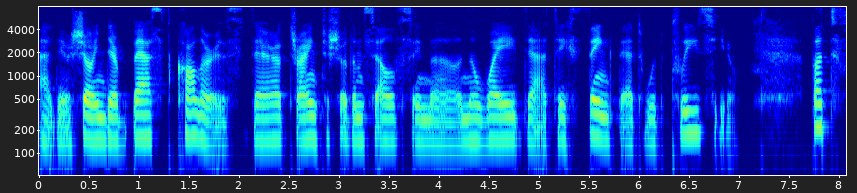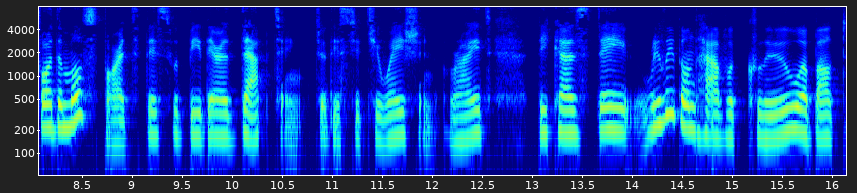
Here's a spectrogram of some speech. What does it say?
Uh, they're showing their best colors. They're trying to show themselves in a, in a way that they think that would please you. But for the most part this would be they're adapting to this situation right? Because they really don't have a clue about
